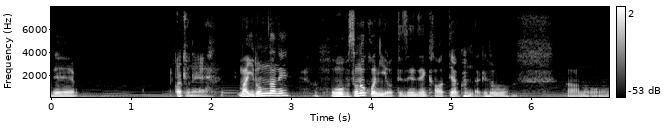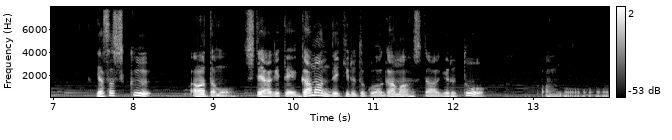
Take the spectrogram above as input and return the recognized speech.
で、あとね、まあいろんなね、ほその子によって全然変わってはくんだけど、あの、優しくあなたもしてあげて、我慢できるとこは我慢してあげると、あの、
